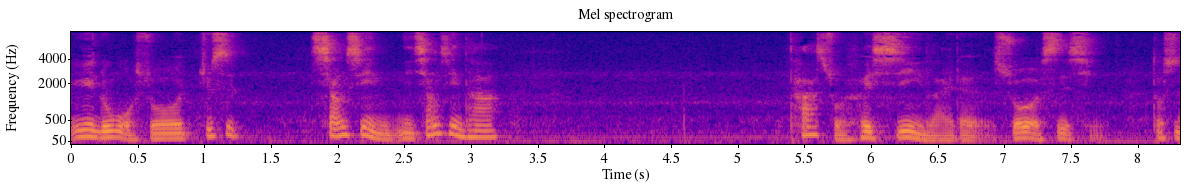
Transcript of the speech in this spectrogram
因为如果说就是相信你相信他，他所会吸引来的所有事情都是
